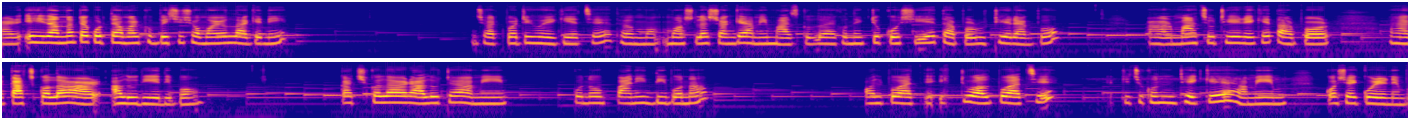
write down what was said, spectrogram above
আর এই রান্নাটা করতে আমার খুব বেশি সময়ও লাগেনি। ঝটপটি হয়ে গিয়েছে। তো মশলার সঙ্গে আমি মাছগুলো এখন একটু কষিয়ে তারপর উঠিয়ে রাখব। আর মাছ উঠিয়ে রেখে তারপর কাঁচকলা আর আলু দিয়ে দিব। কাঁচকলা আর আলুটা আমি কোনো পানি দিব না। অল্প একটু অল্প আছে। কিছুক্ষণ থেকে আমি কষাই করে নেব।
